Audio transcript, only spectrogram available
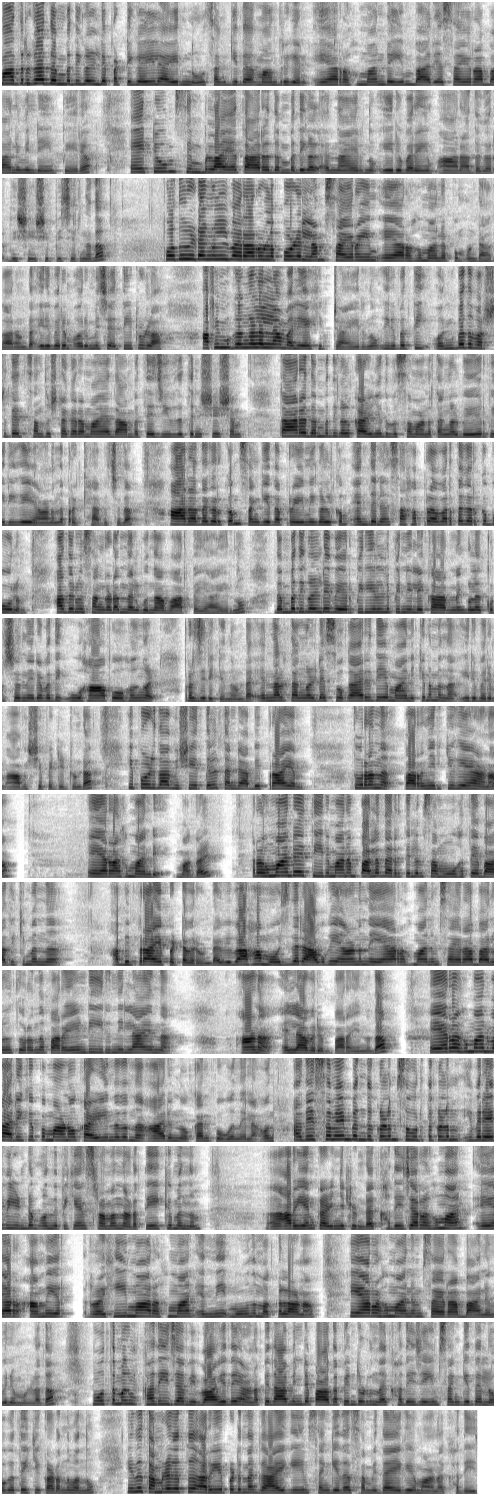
മാതൃകാ ദമ്പതികളുടെ പട്ടികയിലായിരുന്നു സംഗീത മാന്ത്രികൻ A R റഹ്മാന്റെയും ഭാര്യ സൈറ ബാനുവിന്റെയും പേര്. ഏറ്റവും സിമ്പിളായ താരദമ്പതികൾ എന്നായിരുന്നു ഇരുവരെയും ആരാധകർ വിശേഷിപ്പിച്ചിരുന്നത്. പൊതു ഇടങ്ങളിൽ വരാറുള്ളപ്പോഴെല്ലാം സൈറയും എ ആർ റഹ്മാനൊപ്പം ഉണ്ടാകാറുണ്ട്. ഇരുവരും ഒരുമിച്ച് എത്തിയിട്ടുള്ള അഭിമുഖങ്ങളെല്ലാം വലിയ ഹിറ്റായിരുന്നു. ഇരുപത്തി ഒൻപത് വർഷത്തെ സന്തുഷ്ടകരമായ ദാമ്പത്യ ജീവിതത്തിന് ശേഷം താരദമ്പതികൾ കഴിഞ്ഞ ദിവസമാണ് തങ്ങൾ വേർപിരിയുകയാണെന്ന് പ്രഖ്യാപിച്ചത്. ആരാധകർക്കും സംഗീത പ്രേമികൾക്കും എന്തിന് സഹപ്രവർത്തകർക്ക് പോലും അതൊരു സങ്കടം നൽകുന്ന വാർത്തയായിരുന്നു. ദമ്പതികളുടെ വേർപിരിയലിന് പിന്നിലെ കാരണങ്ങളെക്കുറിച്ച് നിരവധി ഊഹാപോഹങ്ങൾ പ്രചരിക്കുന്നുണ്ട്. എന്നാൽ തങ്ങളുടെ സ്വകാര്യതയെ മാനിക്കണമെന്ന് ഇരുവരും ആവശ്യപ്പെട്ടിട്ടുണ്ട്. ഇപ്പോഴിതാ വിഷയത്തിൽ തന്റെ അഭിപ്രായം തുറന്ന് പറഞ്ഞിരിക്കുകയാണ് എ. റഹ്മാന്റെ മകൾ. റഹ്മാന്റെ തീരുമാനം പലതരത്തിലും സമൂഹത്തെ ബാധിക്കുമെന്ന് അഭിപ്രായപ്പെട്ടവരുണ്ട്. വിവാഹമോചിതരാവുകയാണെന്ന് എ. ആർ. റഹ്മാനും സൈറ ബാനുവും തുറന്ന് പറയേണ്ടിയിരുന്നില്ല എന്ന് ആണ് എല്ലാവരും പറയുന്നത്. എ. റഹ്മാൻ ഭാര്യയ്ക്കൊപ്പമാണോ കഴിയുന്നതെന്ന് ആരും നോക്കാൻ പോകുന്നില്ല. അതേസമയം ബന്ധുക്കളും സുഹൃത്തുക്കളും ഇവരെ വീണ്ടും ഒന്നിപ്പിക്കാൻ ശ്രമം നടത്തിയേക്കുമെന്നും അറിയാൻ കഴിഞ്ഞിട്ടുണ്ട്. ഖദീജ റഹ്മാൻ എ ആർ അമീർ റഹീമ റഹ്മാൻ എന്നീ മൂന്ന് മക്കളാണ് എ ആർ റഹ്മാനും സൈറ ബാനുവിനുമുള്ളത്. മൂത്ത മകൾ ഖദീജ വിവാഹിതയാണ്. പിതാവിന്റെ പാത പിന്തുടർന്ന് ഖദീജയും സംഗീത ലോകത്തേക്ക് കടന്നു വന്നു. ഇന്ന് തമിഴകത്ത് അറിയപ്പെടുന്ന ഗായികയും സംഗീത സംവിധായകയുമാണ് ഖദീജ.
